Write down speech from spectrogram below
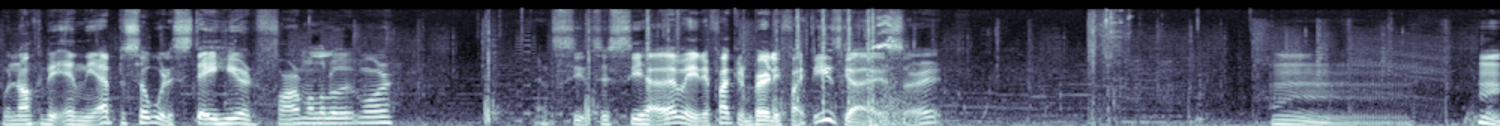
We're not going to end the episode. We're going to stay here and farm a little bit more. And see, to see how, I mean, if I can barely fight these guys, alright? Hmm. Hmm.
